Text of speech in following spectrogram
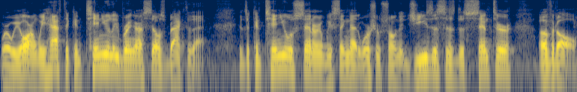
where we are. And we have to continually bring ourselves back to that. It's a continual center, and we sing that worship song that Jesus is the center of it all.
